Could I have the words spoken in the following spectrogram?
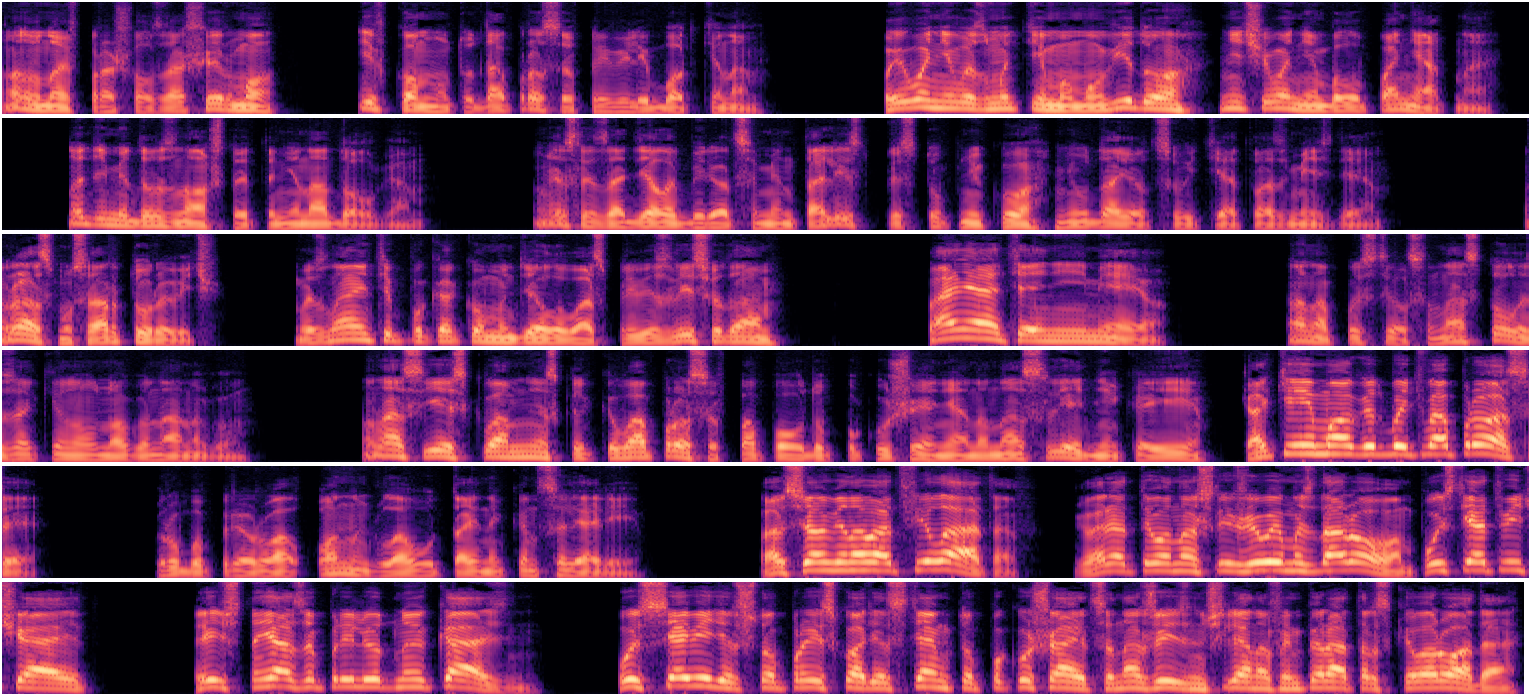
он вновь прошел за ширму, и в комнату допросов привели Боткина. По его невозмутимому виду ничего не было понятно, но Демидов знал, что это ненадолго. Если за дело берется менталист, преступнику не удается уйти от возмездия. «Расмус Артурович, вы знаете, по какому делу вас привезли сюда?» «Понятия не имею». Он опустился на стол и закинул ногу на ногу. У нас есть к вам несколько вопросов по поводу покушения на наследника и...» «Какие могут быть вопросы?» — грубо прервал он главу тайной канцелярии. «Во всем виноват Филатов. Говорят, его нашли живым и здоровым. Пусть и отвечает. Лично я за прилюдную казнь. Пусть все видят, что происходит с тем, кто покушается на жизнь членов императорского рода».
